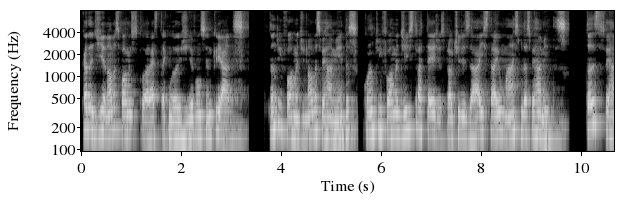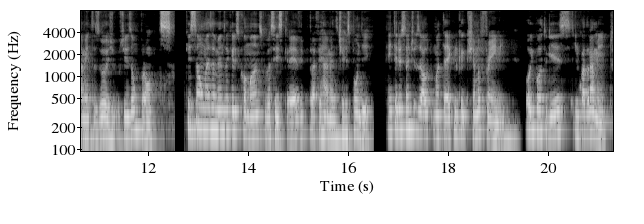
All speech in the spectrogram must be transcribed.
Cada dia, novas formas de explorar essa tecnologia vão sendo criadas, tanto em forma de novas ferramentas, quanto em forma de estratégias para utilizar e extrair o máximo das ferramentas. Todas essas ferramentas hoje utilizam prompts, que são mais ou menos aqueles comandos que você escreve para a ferramenta te responder. É interessante usar uma técnica que chama framing, ou em português, enquadramento,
